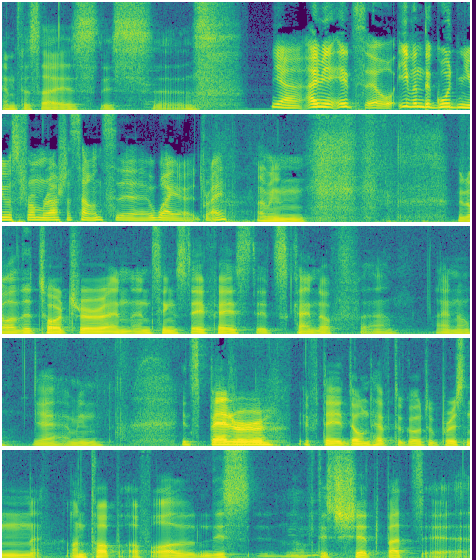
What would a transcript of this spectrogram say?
emphasize this. Uh, Yeah, I mean, it's uh, even the good news from Russia sounds uh, wired, right? I mean, with all the torture and, and things they faced, it's kind of, uh, I don't know. Yeah, I mean, it's better if they don't have to go to prison on top of all this of this shit, but uh,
